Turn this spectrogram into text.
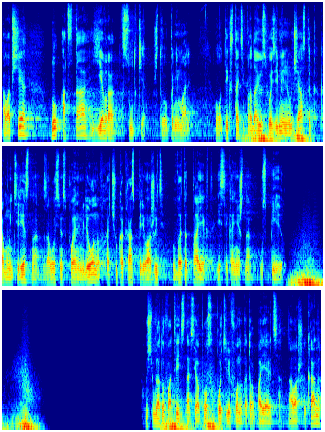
А вообще, ну, от 100 евро в сутки, чтобы вы понимали. Вот. И, кстати, продаю свой земельный участок, кому интересно, за 8,5 миллионов. Хочу как раз переложить в этот проект, если, конечно, успею. В общем, готов ответить на все вопросы по телефону, который появится на ваших экранах.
